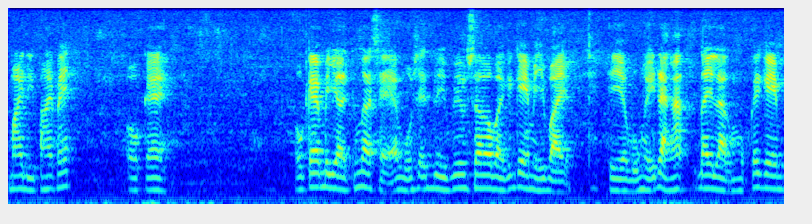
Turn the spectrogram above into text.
My Private ok. Ok, bây giờ chúng ta sẽ, vũ sẽ review sơ về cái game này như vậy. Thì vũ nghĩ rằng á, đây là một cái game,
